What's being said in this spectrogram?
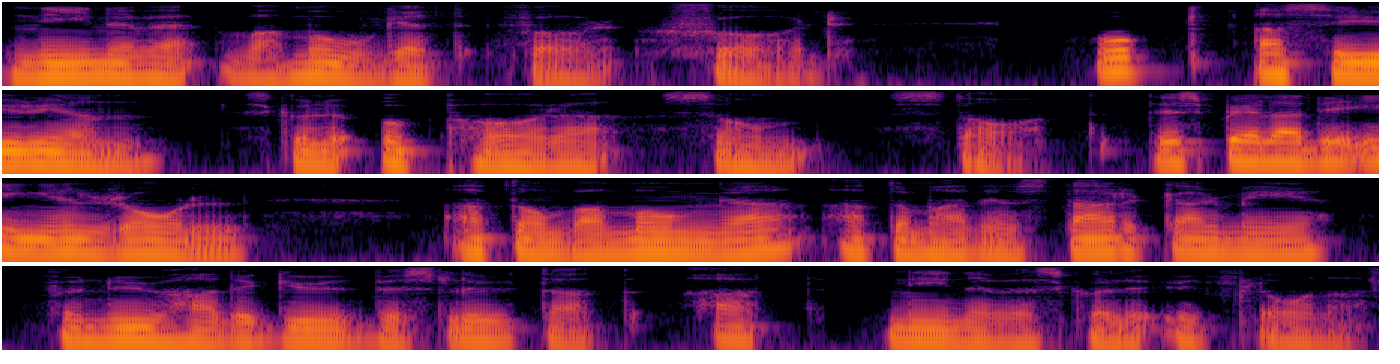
Nineve var moget för skörd. Och Assyrien skulle upphöra som stat. Det spelade ingen roll att de var många, att de hade en stark armé, För nu hade Gud beslutat att Nineve skulle utplånas.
